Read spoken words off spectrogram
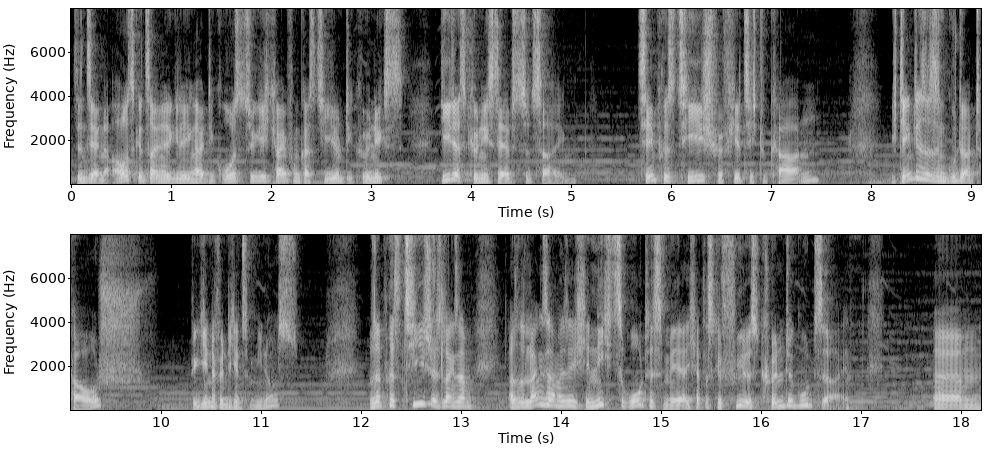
sind sie eine ausgezeichnete Gelegenheit, die Großzügigkeit von Kastilien und die, Königs, die des Königs selbst zu zeigen. 10 Prestige für 40 Dukaten. Ich denke, das ist ein guter Tausch. Wir gehen dafür nicht ins Minus. Unser Prestige ist langsam, also langsam sehe ich hier nichts Rotes mehr. Ich habe das Gefühl, es könnte gut sein. Ähm,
